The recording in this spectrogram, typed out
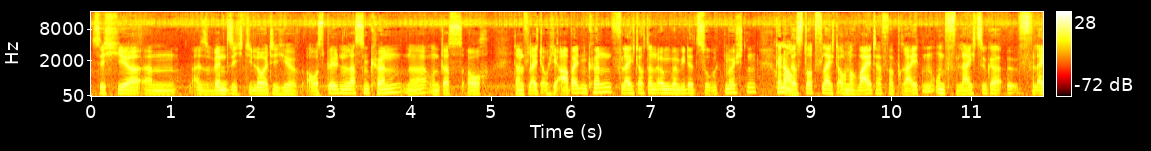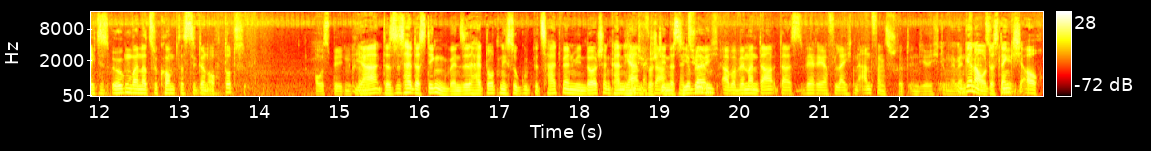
sich hier, ähm, also wenn sich die Leute hier ausbilden lassen können ne, und das auch dann vielleicht auch hier arbeiten können, vielleicht auch dann irgendwann wieder zurück möchten Genau. und das dort vielleicht auch noch weiter verbreiten und vielleicht sogar, äh, vielleicht es irgendwann dazu kommt, dass sie dann auch dort ausbilden können. Ja, das ist halt das Ding. Wenn sie halt dort nicht so gut bezahlt werden wie in Deutschland, kann ich natürlich na verstehen, dass sie hier bleiben. Aber wenn man da, das wäre ja vielleicht ein Anfangsschritt in die Richtung. Genau, das denke ich auch.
